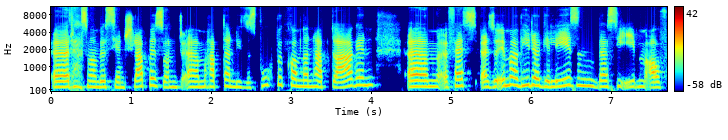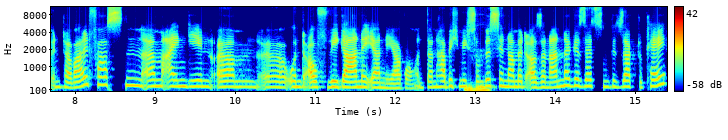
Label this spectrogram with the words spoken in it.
äh, äh, dass man ein bisschen schlapp ist und ähm, habe dann dieses Buch bekommen und habe darin ähm, fest, also immer wieder gelesen, dass sie eben auf Intervallfasten ähm, eingehen ähm, äh, und auf vegane Ernährung. Und dann habe ich mich so ein bisschen damit auseinandergesetzt und gesagt, okay,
